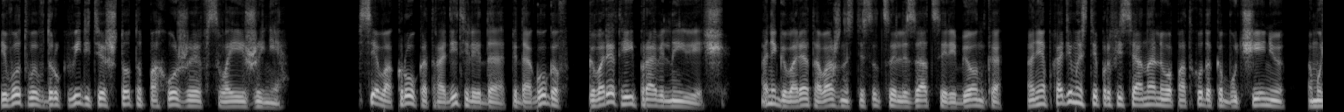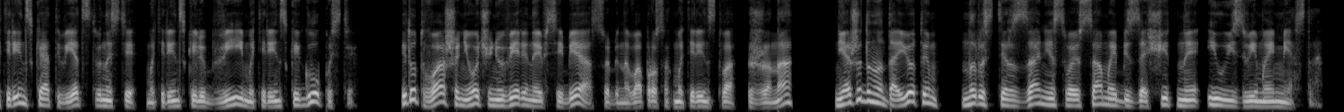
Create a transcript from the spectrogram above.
и вот вы вдруг видите что-то похожее в своей жене. Все вокруг, от родителей до педагогов, говорят ей правильные вещи. Они говорят о важности социализации ребенка, о необходимости профессионального подхода к обучению, о материнской ответственности, материнской любви и материнской глупости. И тут ваша не очень уверенная в себе, особенно в вопросах материнства, жена, неожиданно дает им на растерзание свое самое беззащитное и уязвимое место.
